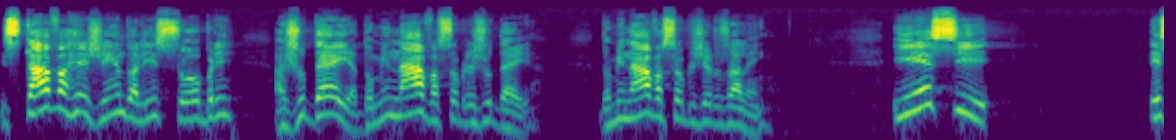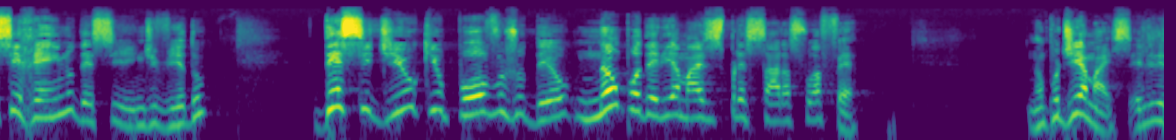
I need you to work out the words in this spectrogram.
estava regendo ali sobre a Judéia, dominava sobre a Judéia, dominava sobre Jerusalém. E esse, esse reino desse indivíduo decidiu que o povo judeu não poderia mais expressar a sua fé. Não podia mais. Ele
